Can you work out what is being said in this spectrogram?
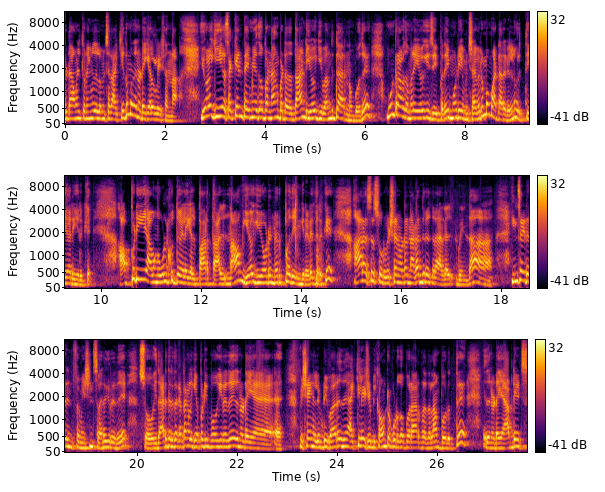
விடாமல் துணை முதலமைச்சர் ஆக்கியதும் அதனுடைய கேல்குலேஷன் தான். யோகியை செகண்ட் டைம் ஏதோ பண்ணாங்க பட் அதை தாண்டி யோகி வந்துட்டாருன்னும் போது மூன்றாவது முறை யோகி ஜெயிப்பதை மோடி அமித்ஷா விரும்ப மாட்டார்கள்னு ஒரு தியரி இருக்குது அப்படி அவங்க உள்குத்து வேலைகள் பார்த்தால் நாம் யோகியோடு நிற்பது என்கிற இடத்திற்கு ஆர்எஸ்எஸ் ஒரு விஷயனோட நகர்ந்திருக்கிறார்கள் அப்படின்னு தான் இன்சைடர் இன்ஃபர்மேஷன்ஸ் வருகிறது. ஸோ இது அடுத்தடுத்த கட்டங்களுக்கு எப்படி போகிறது? இதனுடைய விஷயங்கள் எப்படி வருது? அகிலேஷ் எப்படி கவுண்டர் கொடுக்க போகிறாருங்கிறதெல்லாம் பொறுத்து இதனுடைய அப்டேட்ஸ்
